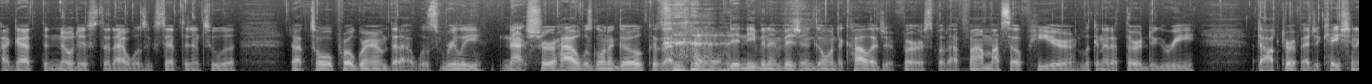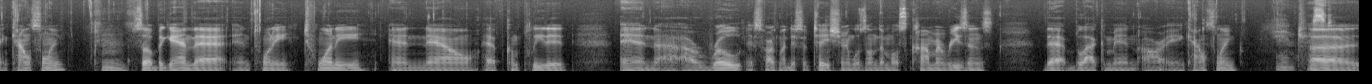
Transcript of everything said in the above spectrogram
I got the notice that I was accepted into a doctoral program that I was really not sure how it was going to go because I didn't even envision going to college at first. But I found myself here looking at a third degree, Doctor of Education and Counseling. Mm. So began that in 2020 and now have completed and I, I wrote as far as my dissertation was on the most common reasons that black men are in counseling. Interesting. Uh,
